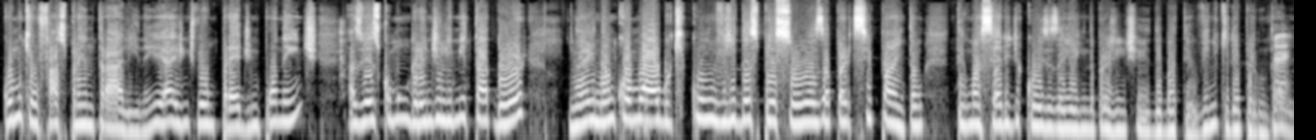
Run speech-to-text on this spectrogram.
Como que eu faço para entrar ali, né? E aí a gente vê um prédio imponente, às vezes como um grande limitador, né, e não como algo que convida as pessoas a participar. Então, tem uma série de coisas aí ainda pra gente debater. O Vini queria perguntar. É.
